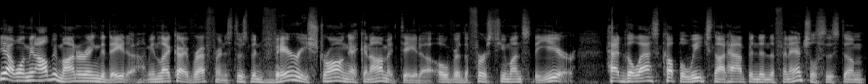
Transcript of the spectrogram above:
Yeah, well, I mean, I'll be monitoring the data. I mean, like I've referenced, there's been very strong economic data over the first few months of the year. Had the last couple weeks not happened in the financial system,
